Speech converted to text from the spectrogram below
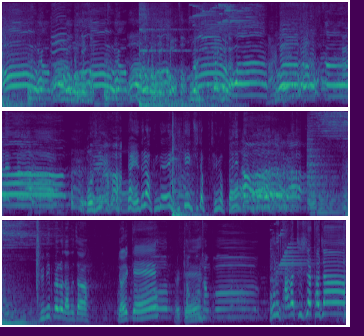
어, 야, 뭐야, 뭐야, 뭐야, 뭐야, 야, 뭐야, 뭐야, 뭐야, 뭐야. 뭐야, 신기한 거다. 뭐지? 야 얘들아 근데 이 게임 진짜 재미없다. 그러니까. 유닛별로 나누자. 10개. 10개. 우리 다 같이 시작하자.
